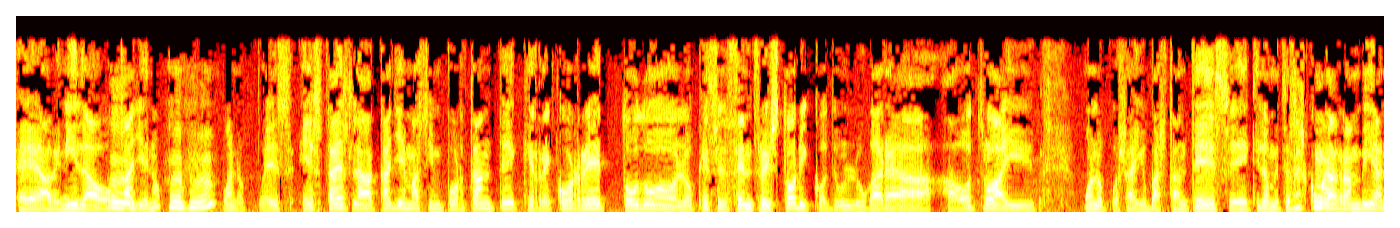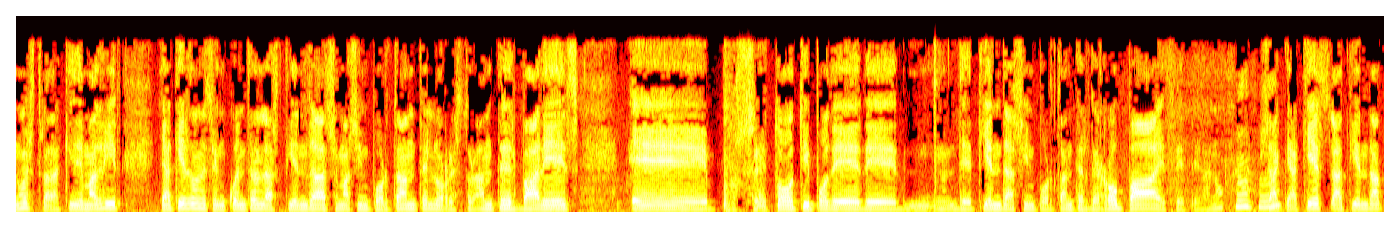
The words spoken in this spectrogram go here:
eh, avenida o mm. calle, ¿no? Bueno, pues esta es la calle más importante que recorre todo lo que es el centro histórico de un lugar a, otro. Hay bueno, pues hay bastantes eh, kilómetros. Es como la gran vía nuestra de aquí de Madrid, y aquí es donde se encuentran las tiendas más importantes, los restaurantes, bares, eh, pues, eh, todo tipo de, de, tiendas importantes de ropa, etcétera, ¿no? O sea que aquí es la tienda,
